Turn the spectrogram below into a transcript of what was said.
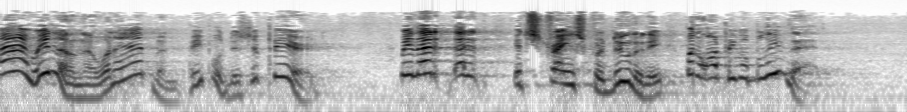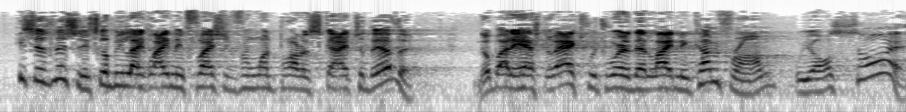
Ah, we don't know what happened. People disappeared. I mean, that, that, it's strange credulity, but a lot of people believe that. He says, Listen, it's going to be like lightning flashing from one part of the sky to the other. Nobody has to ask which way did that lightning come from. We all saw it.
